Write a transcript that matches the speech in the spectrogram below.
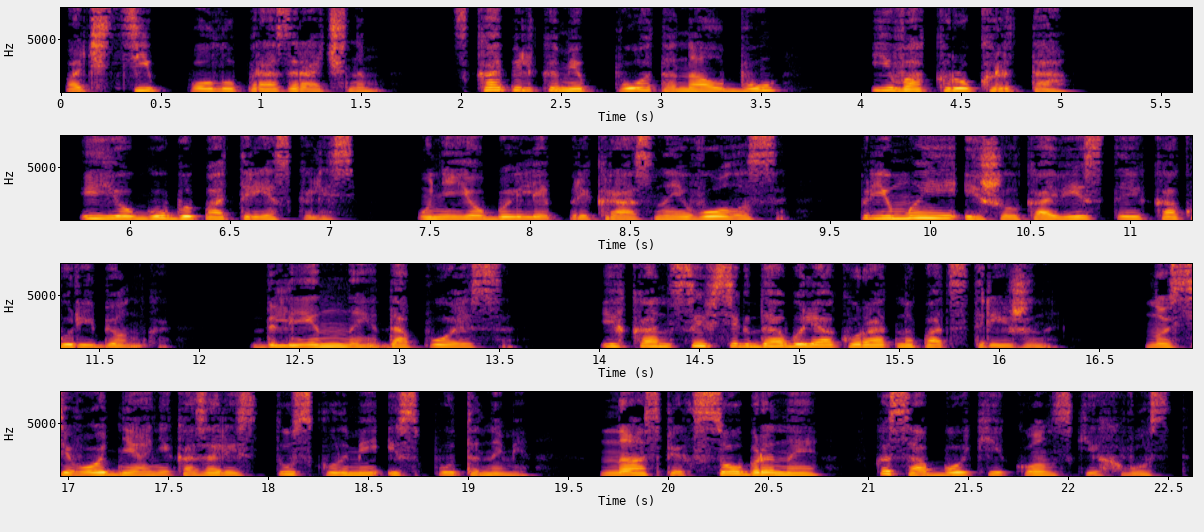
почти полупрозрачным, с капельками пота на лбу и вокруг рта. Ее губы потрескались. У нее были прекрасные волосы, прямые и шелковистые, как у ребенка, длинные до пояса. Их концы всегда были аккуратно подстрижены. Но сегодня они казались тусклыми и спутанными, наспех собранные в кособокий конский хвост.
